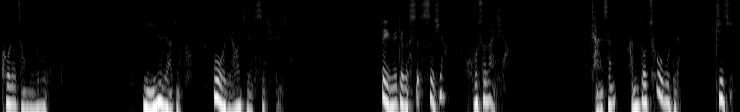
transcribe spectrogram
苦乐从迷雾来，迷了就苦，不了解事实真相，对于这个事事项胡思乱想，产生很多错误的知见。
